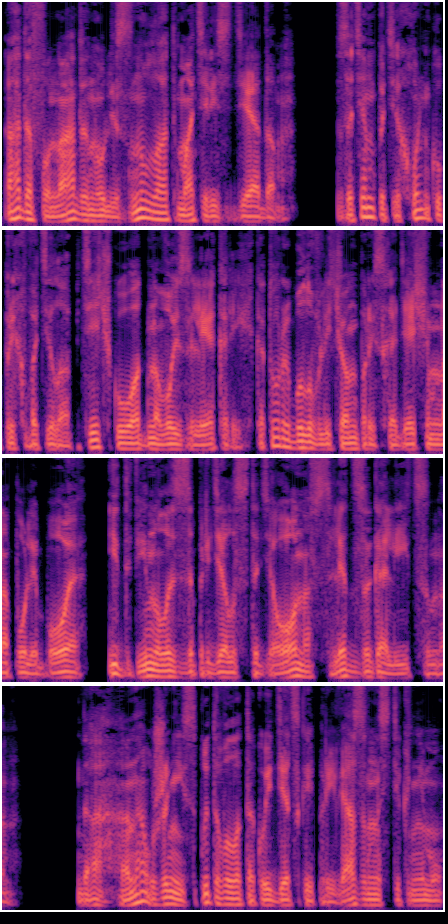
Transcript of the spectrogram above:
Ада Фунаден улизнула от матери с дедом. Затем потихоньку прихватила аптечку у одного из лекарей, который был увлечен происходящим на поле боя, и двинулась за пределы стадиона вслед за Голицыным. Да, она уже не испытывала такой детской привязанности к нему,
